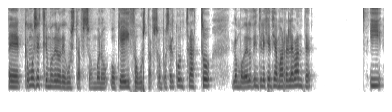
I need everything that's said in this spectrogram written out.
eh, ¿cómo es este modelo de Gustafsson? Bueno, ¿o qué hizo Gustafsson? Pues él contrastó los modelos de inteligencia más relevantes y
